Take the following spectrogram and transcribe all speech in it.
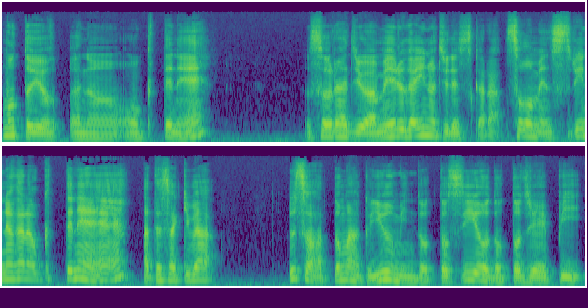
もっとよあの送ってね。嘘ラジオはメールが命ですからそうめんすりながら送ってね。宛先は嘘アットマークユーミン .co.jp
